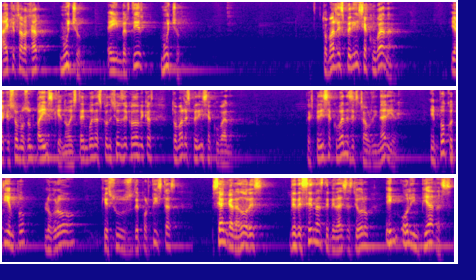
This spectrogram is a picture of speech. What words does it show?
hay que trabajar mucho e invertir mucho. Tomar la experiencia cubana, ya que somos un país que no está en buenas condiciones económicas, tomar la experiencia cubana. La experiencia cubana es extraordinaria. En poco tiempo logró que sus deportistas sean ganadores de decenas de medallas de oro en Olimpiadas.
